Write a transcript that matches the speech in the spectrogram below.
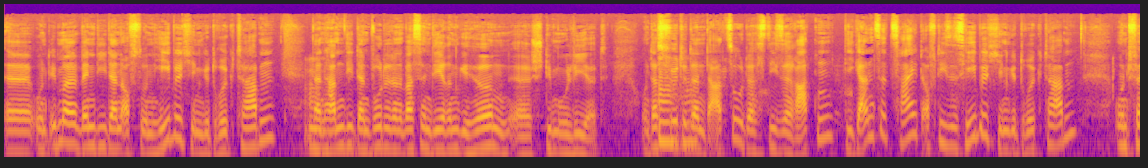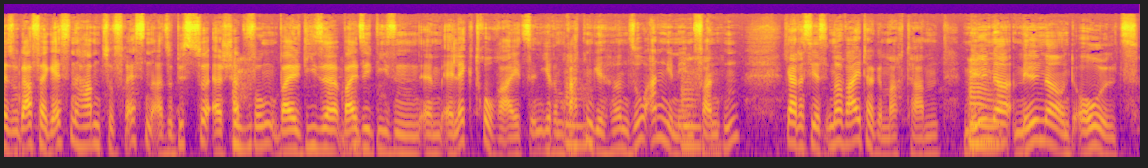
äh, und immer wenn die dann auf so ein Hebelchen gedrückt haben, dann haben die, dann wurde dann was in deren Gehirn äh, stimuliert. Und das führte dann dazu, dass diese Ratten die ganze Zeit auf dieses Hebelchen gedrückt haben und sogar vergessen haben zu fressen, also bis zur Erschöpfung, weil, dieser, weil sie diesen ähm, Elektroreiz in ihrem Rattengehirn so angenehm fanden, ja, dass sie das immer weiter gemacht haben. Milner, Milner und Olds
